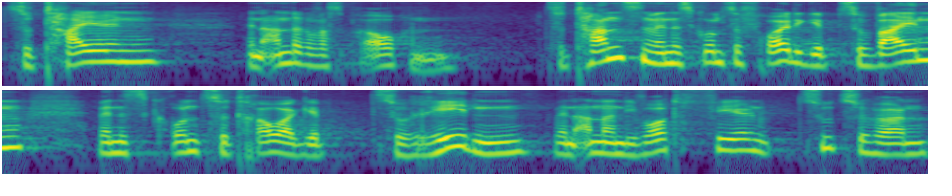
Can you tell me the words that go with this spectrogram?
zu teilen, wenn andere was brauchen, zu tanzen, wenn es Grund zur Freude gibt, zu weinen, wenn es Grund zur Trauer gibt, zu reden, wenn anderen die Worte fehlen, zuzuhören,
